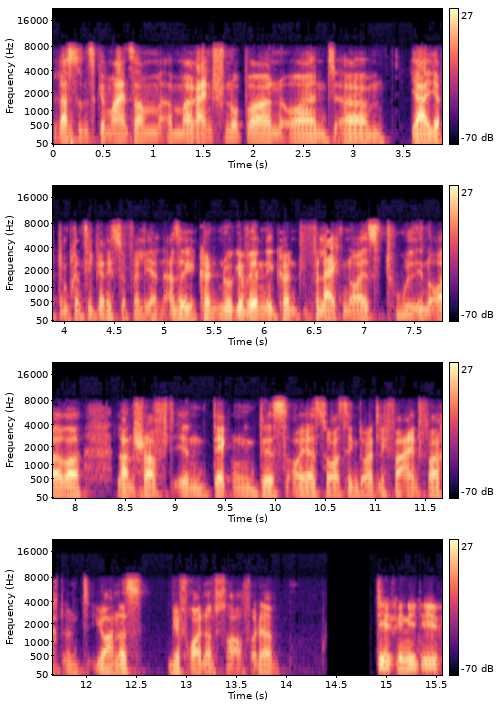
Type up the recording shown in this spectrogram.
Lasst uns gemeinsam äh, mal reinschnuppern und ähm, ja, ihr habt im Prinzip ja nichts zu verlieren. Also ihr könnt nur gewinnen, ihr könnt vielleicht ein neues Tool in eurer Landschaft entdecken, das euer Sourcing deutlich vereinfacht. Und Johannes, wir freuen uns drauf, oder? Definitiv.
